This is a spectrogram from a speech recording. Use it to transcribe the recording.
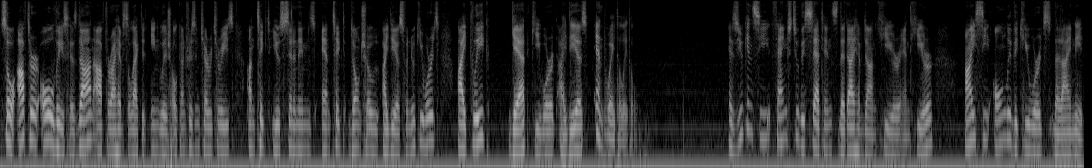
So after all this has done after I have selected English all countries and territories unticked use synonyms and ticked don't show ideas for new keywords I click get keyword ideas and wait a little. As you can see thanks to the settings that I have done here and here I see only the keywords that I need.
